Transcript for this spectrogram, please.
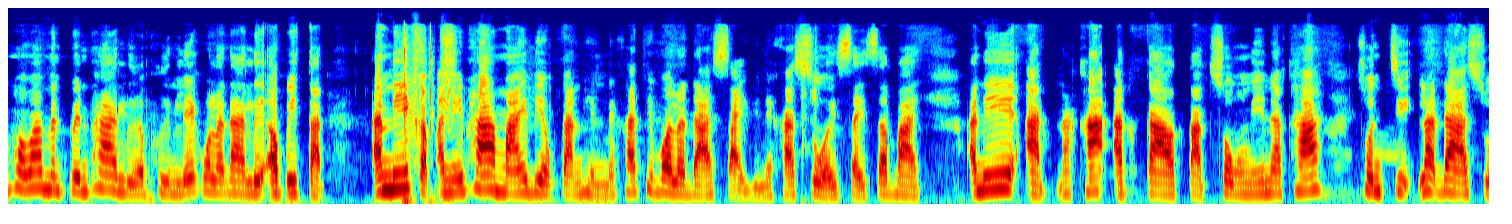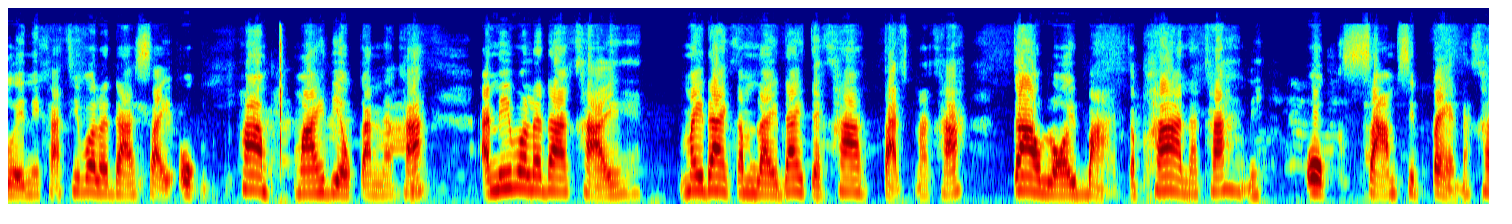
เพราะว่ามันเป็นผ้าเหลือผืนเล็กวรดาเลยเอาไปตัด อันนี้กับอันนี้ผ้าไม้เดียวกันเห็นไหมคะ ที่วรดาใส่อยู่นะคะ สวยใส่สบาย อันนี้อัดนะคะ อัดกาวตัดทรงนี้นะคะชนจิระดาสวยนี่ค่ะ ที่วรดาใส่อกผ้าไม้เดียวกันนะคะ อันนี้วรดาขาย ไม่ได้กำไรได้แต่ค่าตัดนะคะ 900 บาทกับผ้านะคะนี่อก38 นะคะ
